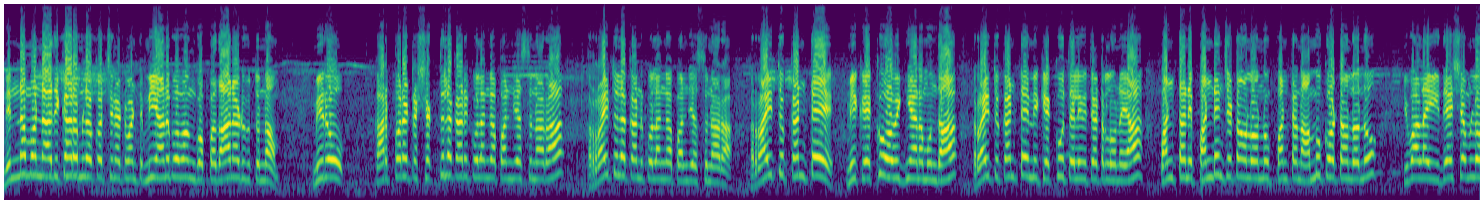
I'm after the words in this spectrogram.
నిన్న మొన్న అధికారంలోకి వచ్చినటువంటి మీ అనుభవం గొప్పదా అని అడుగుతున్నాం. మీరు కార్పొరేట్ శక్తులకు అనుకూలంగా పనిచేస్తున్నారా? రైతులకు అనుకూలంగా పనిచేస్తున్నారా? రైతు కంటే మీకు ఎక్కువ విజ్ఞానం ఉందా? రైతు కంటే మీకు ఎక్కువ తెలివితేటలు ఉన్నాయా? పంటని పండించటంలోనూ పంటను అమ్ముకోవటంలోనూ ఇవాళ ఈ దేశంలో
